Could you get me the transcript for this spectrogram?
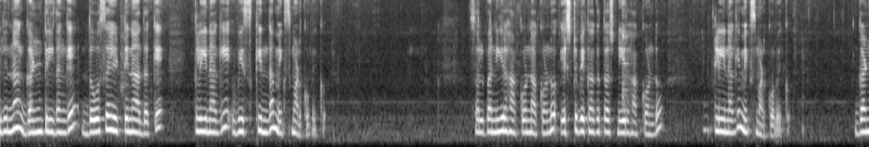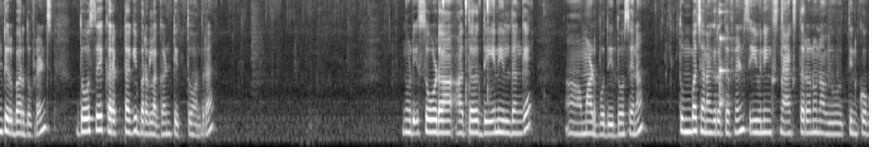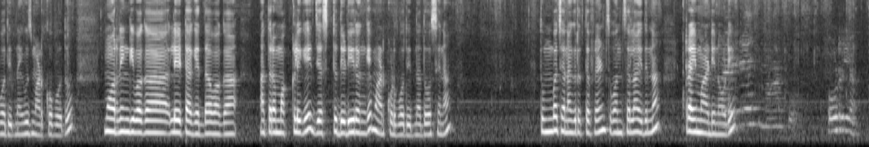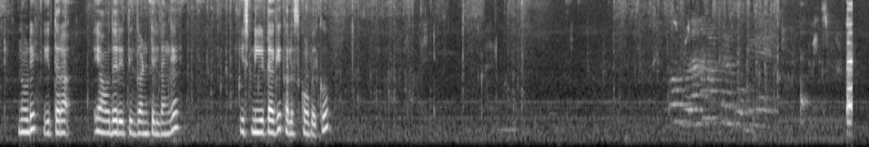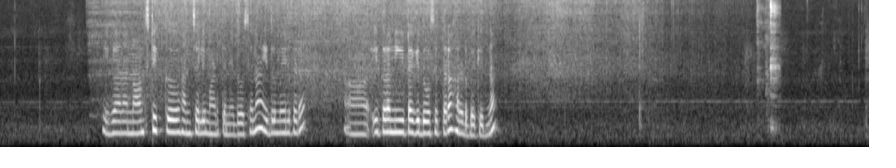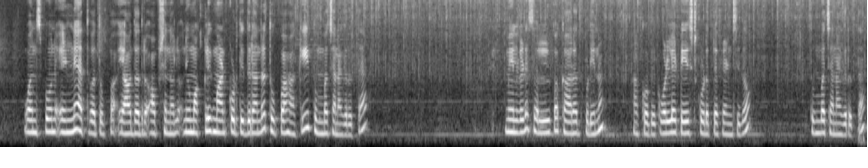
ಇದನ್ನು ಗಂಟಿಲ್ದಂಗೆ ದೋಸೆ ಹಿಟ್ಟಿನ ಅದಕ್ಕೆ ಕ್ಲೀನಾಗಿ ವಿಸ್ಕಿಂದ ಮಿಕ್ಸ್ ಮಾಡ್ಕೋಬೇಕು. ಸ್ವಲ್ಪ ನೀರು ಹಾಕ್ಕೊಂಡು ಹಾಕ್ಕೊಂಡು ಎಷ್ಟು ಬೇಕಾಗುತ್ತೋ ಅಷ್ಟು ನೀರು ಹಾಕ್ಕೊಂಡು ಕ್ಲೀನಾಗಿ ಮಿಕ್ಸ್ ಮಾಡ್ಕೋಬೇಕು. ಗಂಟಿರಬಾರ್ದು ಫ್ರೆಂಡ್ಸ್ ದೋಸೆ ಕರೆಕ್ಟಾಗಿ ಬರಲ್ಲ, ಗಂಟಿತ್ತು ಅಂದರೆ. ನೋಡಿ, ಸೋಡಾ ಆ ಥರದ್ದು ಏನು ಇಲ್ದಂಗೆ ಮಾಡ್ಬೋದು ಈ ದೋಸೆನ. ತುಂಬ ಚೆನ್ನಾಗಿರುತ್ತೆ ಫ್ರೆಂಡ್ಸ್ ಈವ್ನಿಂಗ್ ಸ್ನ್ಯಾಕ್ಸ್ ಥರನೂ ನಾವು ಯೂ ತಿನ್ಕೋಬೋದು ಇದನ್ನ ಯೂಸ್ ಮಾಡ್ಕೋಬೋದು. ಮಾರ್ನಿಂಗ್ ಇವಾಗ ಲೇಟಾಗಿ ಎದ್ದವಾಗ ಆ ಥರ ಮಕ್ಕಳಿಗೆ ಜಸ್ಟ್ ದಿಢೀರಂಗೆ ಮಾಡಿಕೊಡ್ಬೋದು ಇದನ್ನ ದೋಸೆನ. ತುಂಬ ಚೆನ್ನಾಗಿರುತ್ತೆ ಫ್ರೆಂಡ್ಸ್ ಒಂದು ಸಲ ಇದನ್ನು ಟ್ರೈ ಮಾಡಿ ನೋಡಿ. ನೋಡಿ, ಈ ಥರ ಯಾವುದೇ ರೀತಿ ಗಂಟಿಲ್ದಂಗೆ ಇಷ್ಟು ನೀಟಾಗಿ ಕಲಿಸ್ಕೋಬೇಕು. ಈಗ ನಾನು ನಾನ್ ಸ್ಟಿಕ್ ಹಂಚಲ್ಲಿ ಮಾಡ್ತೇನೆ ದೋಸೆನ. ಇದ್ರ ಮೇಲ್ಗಡೆ ಈ ಥರ ನೀಟಾಗಿ ದೋಸೆ ಥರ ಹರಡಬೇಕು ಇದನ್ನ ಒಂದು ಸ್ಪೂನ್ ಎಣ್ಣೆ ಅಥವಾ ತುಪ್ಪ, ಯಾವುದಾದ್ರೂ ಆಪ್ಷನಲ್ಲು ನೀವು ಮಕ್ಕಳಿಗೆ ಮಾಡಿಕೊಡ್ತಿದ್ದೀರ ಅಂದರೆ ತುಪ್ಪ ಹಾಕಿ ತುಂಬ ಚೆನ್ನಾಗಿರುತ್ತೆ. ಮೇಲ್ಗಡೆ ಸ್ವಲ್ಪ ಖಾರದ ಪುಡಿನ ಹಾಕ್ಕೋಬೇಕು. ಒಳ್ಳೆ ಟೇಸ್ಟ್ ಕೊಡುತ್ತೆ ಫ್ರೆಂಡ್ಸ್ ಇದು. ತುಂಬ ಚೆನ್ನಾಗಿರುತ್ತೆ.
